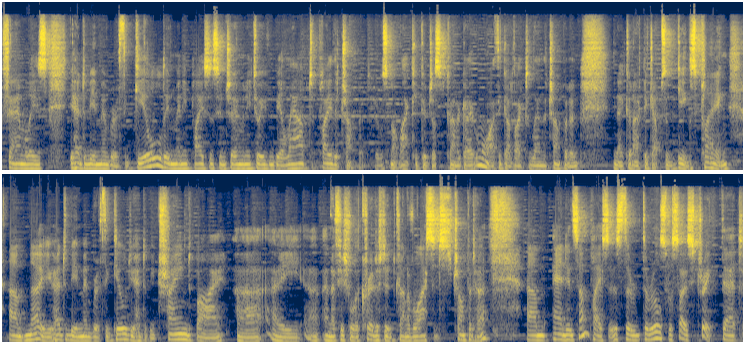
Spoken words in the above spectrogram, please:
families. You had to be a member of the guild in many places in Germany to even be allowed to play the trumpet. It was not like you could just kind of go, oh, I think I'd like to learn the trumpet and, you know, can I pick up some gigs playing? Um, no, you had to be a member of the guild. You had to be trained by uh, a, uh, an official accredited kind of licensed trumpeter. Um, and in some places, the, the rules were so strict that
